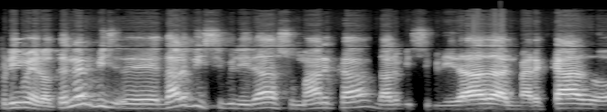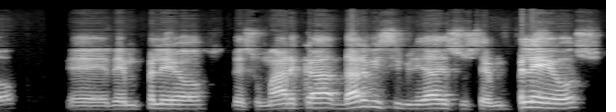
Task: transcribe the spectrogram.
primero, tener, eh, dar visibilidad a su marca, dar visibilidad al mercado eh, de empleos de su marca, dar visibilidad de sus empleos,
